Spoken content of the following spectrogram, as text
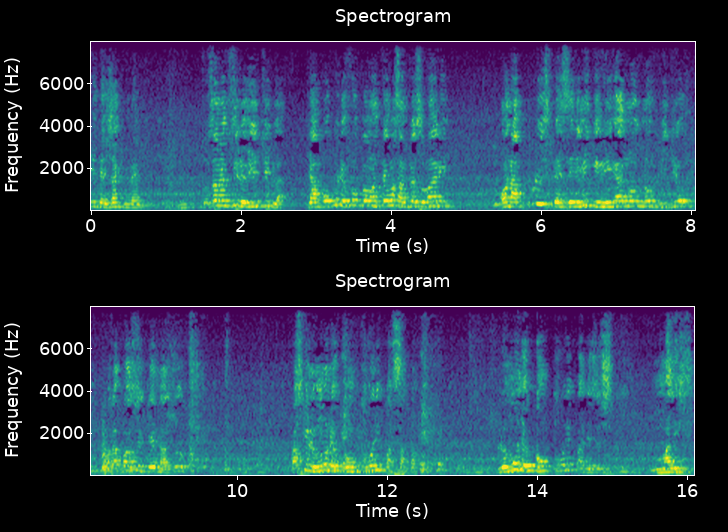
que des gens qui m'aiment. Tout ça, même sur le YouTube là, il y a beaucoup de faux commentaires, moi ça me fait souvent rire. On a plus des ennemis qui regardent nos, vidéos par rapport à ceux qui aiment la chose. Parce que le monde est contrôlé par Satan. Le monde est contrôlé par des esprits maléfiques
